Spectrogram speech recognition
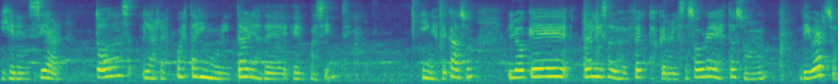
y gerenciar todas las respuestas inmunitarias del paciente. Y en este caso, lo que realiza, los efectos que realiza sobre estas son diversos,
